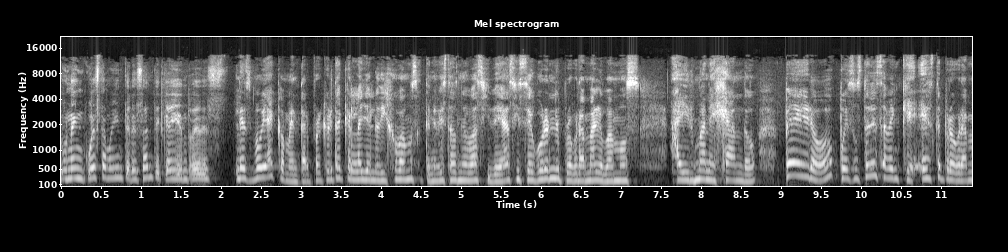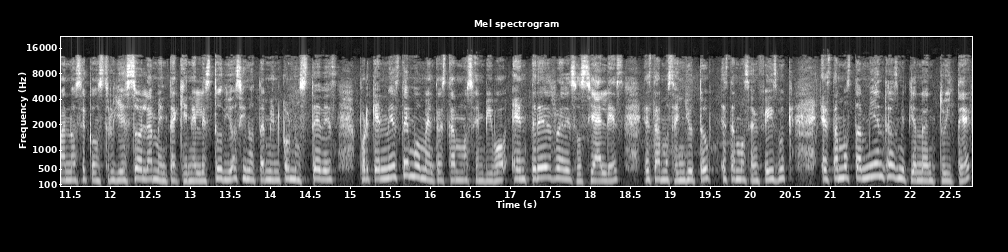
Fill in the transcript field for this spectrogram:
una encuesta muy interesante que hay en redes. Les voy a comentar, porque ahorita Carla ya lo dijo, vamos a tener estas nuevas ideas y seguro en el programa lo vamos a ir manejando. Pero, pues ustedes saben que este programa no se construye solamente aquí en el estudio, sino también con ustedes, porque en este momento estamos en vivo en tres redes sociales. Estamos en YouTube, estamos en Facebook, estamos también transmitiendo en Twitter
